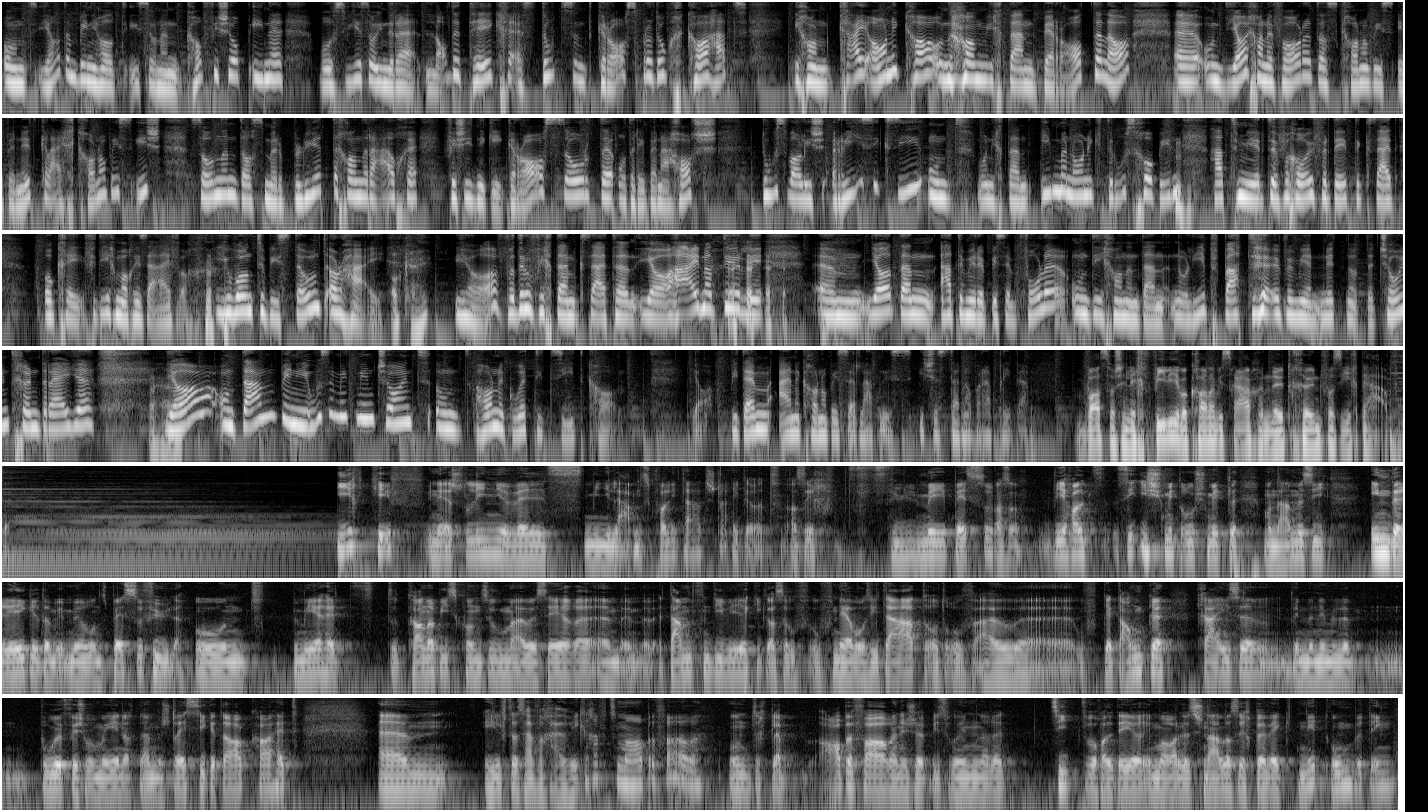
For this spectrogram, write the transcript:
Und ja, dann bin ich halt in so einen Kaffeeshop rein, wo es wie so in einer Ladentheke ein Dutzend Grasprodukte hatte. Ich hatte keine Ahnung und habe mich dann beraten lassen. Äh, und ja, ich habe erfahren, dass Cannabis eben nicht gleich Cannabis ist, sondern dass man Blüten rauchen kann, verschiedene Grassorten oder eben auch Hasch. Die Auswahl war riesig und als ich dann immer noch nicht rausgekommen bin, hat mir der Verkäufer dort gesagt, okay, für dich mache ich es einfach. You want to be stoned or high? Okay. Ja, worauf ich dann gesagt habe, ja, high natürlich. ähm, ja, dann hat er mir etwas empfohlen und ich habe ihn dann noch lieb gebeten, ob er mir nicht noch den Joint drehen können. Ja, und dann bin ich raus mit meinem Joint und hatte eine gute Zeit. Gehabt. Ja, bei diesem einen Cannabis-Erlebnis ist es dann aber auch geblieben. Was wahrscheinlich viele, die Cannabis rauchen, nicht können von sich behaupten können. Ich kiffe in erster Linie, weil es meine Lebensqualität steigert. Also ich fühle mich besser. Also wie halt sie ist mit Rauschmitteln, wir nehmen sie in der Regel, damit wir uns besser fühlen. Und bei mir hat der Cannabiskonsum auch eine sehr ähm, ähm dämpfende Wirkung, also auf, auf Nervosität oder auf, auch äh, auf Gedankenkreise, wenn man in einem Beruf ist, wo man je nachdem einen stressigen Tag hat. Ähm, hilft das einfach auch wirklich auf zum Abendfahren. Und ich glaube, Abendfahren ist etwas, wo in einer Zeit, wo halt eher immer alles schneller sich bewegt, nicht unbedingt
